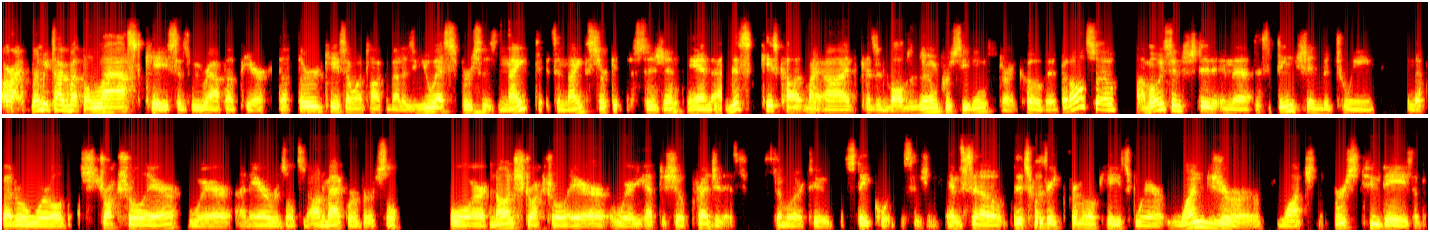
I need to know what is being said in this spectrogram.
All right. Let me talk about the last case as we wrap up here. The third case I want to talk about is U.S. versus Knight. It's a Ninth Circuit decision. And uh, this case caught my eye because it involves Zoom proceedings during COVID. But also, I'm always interested in the distinction between, in the federal world, structural error, where an error results in automatic reversal, or non structural error, where you have to show prejudice similar to the state court decision. And so this was a criminal case where one juror watched the first two days of a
